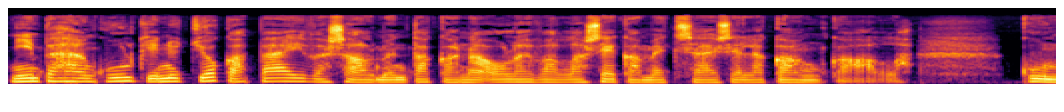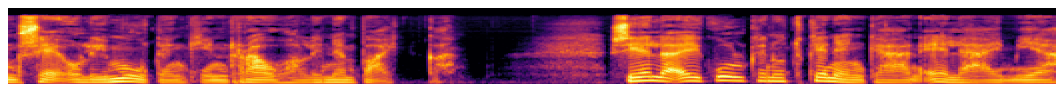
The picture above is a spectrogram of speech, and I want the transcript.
Niinpä hän kulki nyt joka päivä salmen takana olevalla sekametsäisellä kankaalla, kun se oli muutenkin rauhallinen paikka. Siellä ei kulkenut kenenkään eläimiä,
